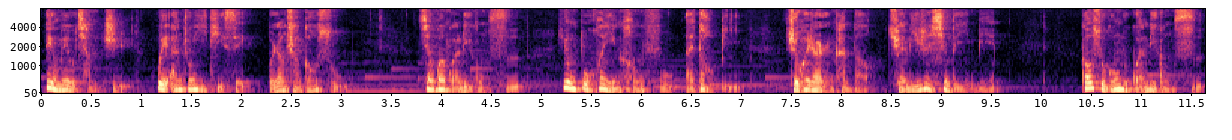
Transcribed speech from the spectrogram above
并没有强制。未安装 ETC 不让上高速，相关管理公司用不欢迎横幅来倒逼，只会让人看到权力任性的一面。高速公路管理公司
